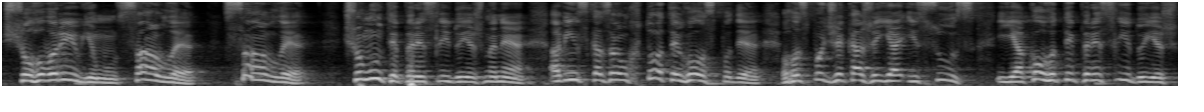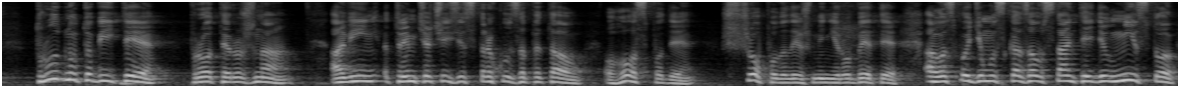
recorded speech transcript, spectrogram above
що говорив йому: Савле, Савле, чому ти переслідуєш мене? А він сказав: Хто ти, Господи? Господь же каже: Я Ісус, якого ти переслідуєш? Трудно тобі йти проти рожна. А він, тремтячи зі страху, запитав: Господи, що повелиш мені робити? А Господь йому сказав: Встаньте, йди в місто,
